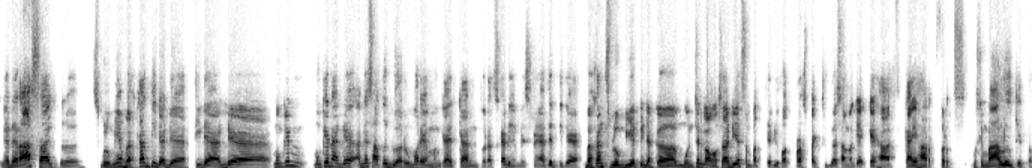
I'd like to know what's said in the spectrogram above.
nggak ada rasa gitu loh. Sebelumnya bahkan tidak ada tidak ada mungkin mungkin ada ada satu dua rumor yang mengkaitkan Goretzka dengan Manchester United gitu ya. Bahkan sebelum dia pindah ke Munchen kalau nggak salah dia sempat jadi hot prospect juga sama kayak kayak kayak Harvard musim lalu gitu.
